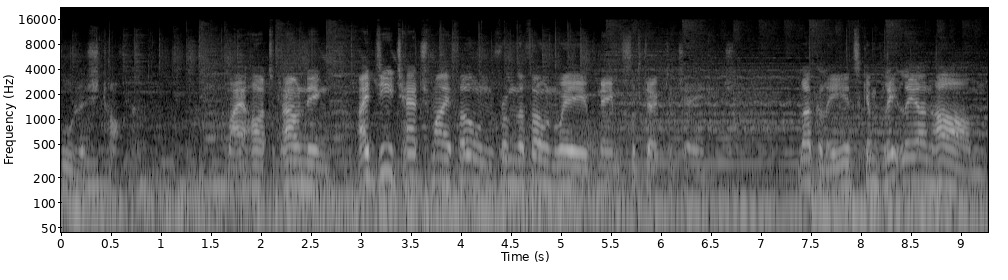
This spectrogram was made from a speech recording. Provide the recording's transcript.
foolish talk. My heart pounding, I detach my phone from the phone wave named subject to change. Luckily, it's completely unharmed.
